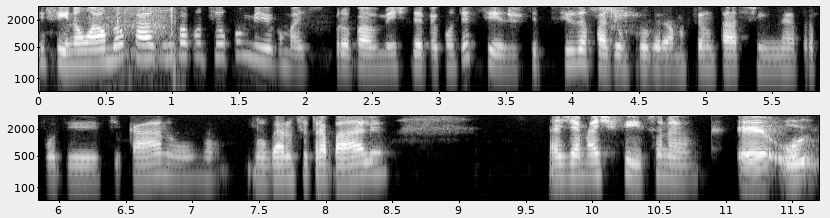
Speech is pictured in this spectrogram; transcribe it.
Enfim, não é o meu caso, nunca aconteceu comigo, mas provavelmente deve acontecer. Você precisa fazer um programa, você não está afim, né, para poder ficar no, no, lugar onde você trabalha. Aí já é mais difícil, né? É, o,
